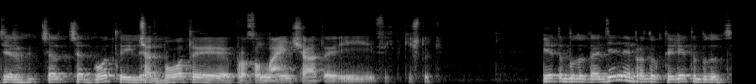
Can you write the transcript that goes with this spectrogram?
те же чат- чат-боты или... Чат-боты, просто онлайн-чаты и всякие такие штуки. И это будут отдельные продукты или это будут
